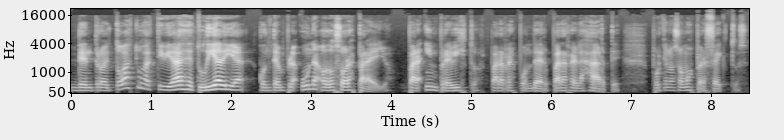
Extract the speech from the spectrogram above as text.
dentro de todas tus actividades de tu día a día, contempla una o dos horas para ello, para imprevistos, para responder, para relajarte, porque no somos perfectos.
